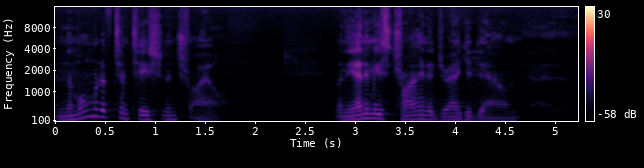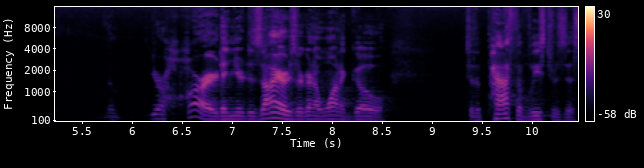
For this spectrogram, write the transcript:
And in the moment of temptation and trial, when the enemy's trying to drag you down, your heart and your desires are going to want to go to the path of least resistance.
